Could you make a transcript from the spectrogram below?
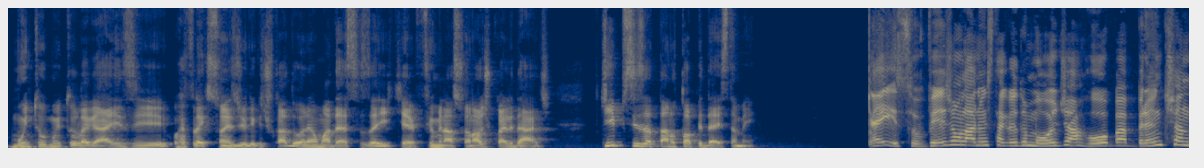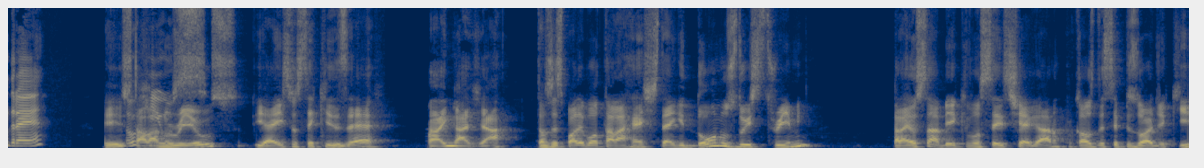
muito, muito legais. E Reflexões de Liquidificador é uma dessas aí, que é filme nacional de qualidade, que precisa estar no top 10 também. É isso. Vejam lá no Instagram do Modi, arroba Brantandré. Isso, tá lá no Reels. Reels. E aí, se você quiser, pra engajar, então vocês podem botar lá a hashtag donos do streaming, pra eu saber que vocês chegaram por causa desse episódio aqui.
